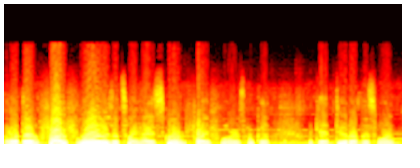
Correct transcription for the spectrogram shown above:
I got to five floors. That's my highest score. Five floors. How come I can't do it on this one?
